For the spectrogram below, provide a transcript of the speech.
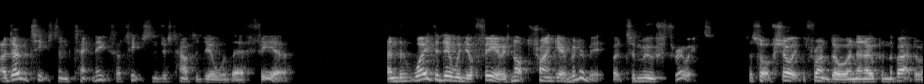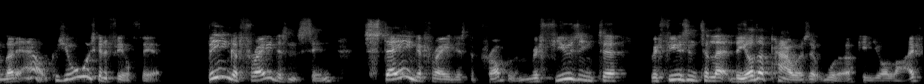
i don't teach them techniques. I teach them just how to deal with their fear. And the way to deal with your fear is not to try and get rid of it but to move through it to sort of show it the front door and then open the back door and let it out because you're always going to feel fear. Being afraid isn't sin. Staying afraid is the problem. Refusing to refusing to let the other powers at work in your life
